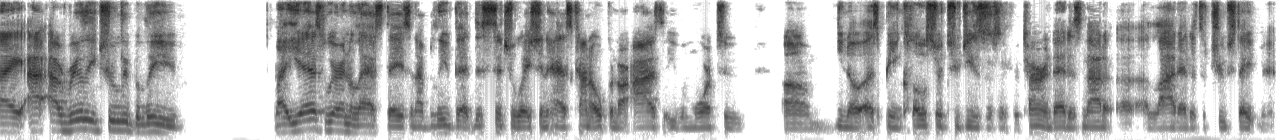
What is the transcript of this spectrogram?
Like I, I really truly believe, like, yes, we're in the last days, and I believe that this situation has kind of opened our eyes even more to um, you know, us being closer to Jesus' return. That is not a, a lie. That is a true statement.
